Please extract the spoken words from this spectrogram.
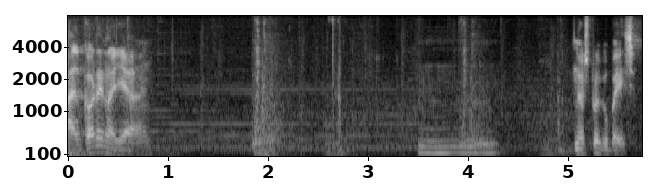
al core no llegan. No os preocupéis.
